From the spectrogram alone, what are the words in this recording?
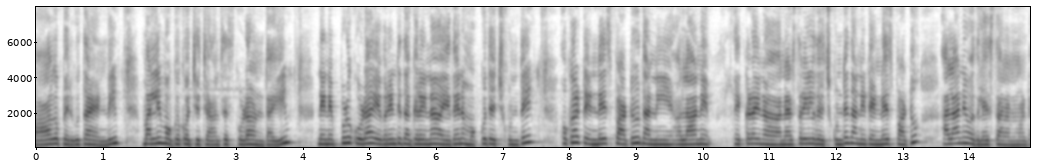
బాగా పెరుగుతాయండి. మళ్ళీ మొగ్గకు వచ్చే ఛాన్సెస్ కూడా ఉంటాయి. నేను ఎప్పుడు కూడా ఎవరింటి దగ్గరైనా ఏదైనా మొక్క తెచ్చుకుంటే ఒక టెన్ డేస్ పాటు దాన్ని అలానే ఎక్కడైనా నర్సరీలు తెచ్చుకుంటే దాన్ని టెన్ డేస్ పాటు అలానే వదిలేస్తానమాట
